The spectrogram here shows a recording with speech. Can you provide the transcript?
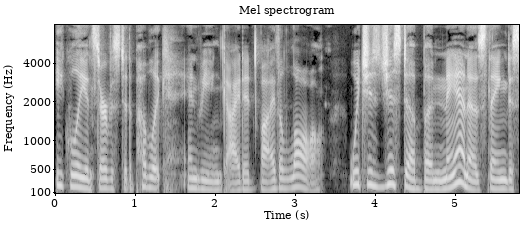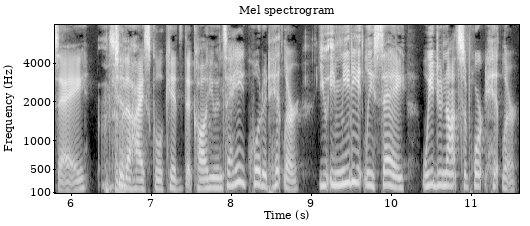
equally in service to the public and being guided by the law, which is just a bananas thing to say to the high school kids that call you and say, Hey, quoted Hitler. You immediately say, We do not support Hitler.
